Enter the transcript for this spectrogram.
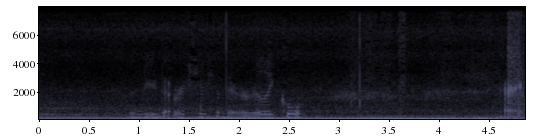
Mm-hmm. The dude that was here said they were really cool. Alright.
